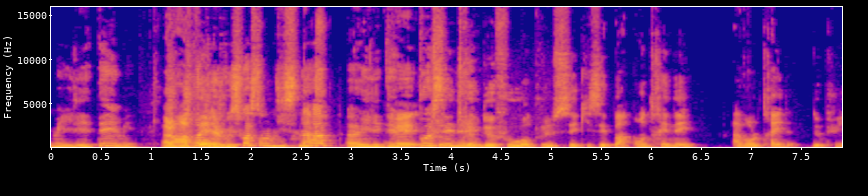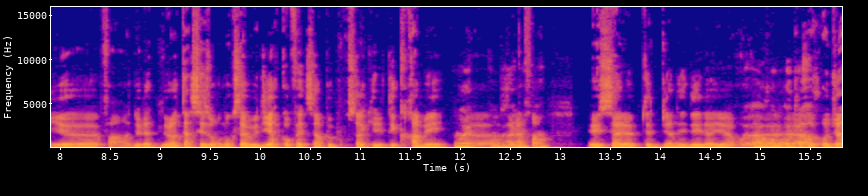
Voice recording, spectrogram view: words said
Mais il était. Mais... Alors je crois après, qu'il a joué 70 snaps, euh, il était possédé. truc de fou en plus, c'est qu'il s'est pas entraîné avant le trade depuis, euh, enfin, de l'intersaison. Donc ça veut dire qu'en fait, c'est un peu pour ça qu'il était cramé euh, à la fin. Et ça l'a peut-être bien aidé d'ailleurs Aaron Rodgers.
